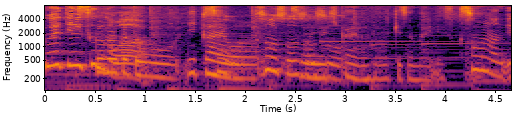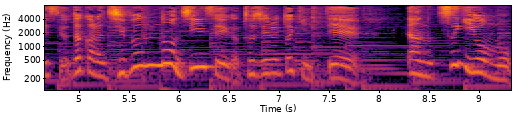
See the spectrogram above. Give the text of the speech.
増えていく少なのはくとも2回はそうそうそうそういう機会があるわけじゃないですか。そうなんですよ。だから自分の人生が閉じる時ってあの次をもう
